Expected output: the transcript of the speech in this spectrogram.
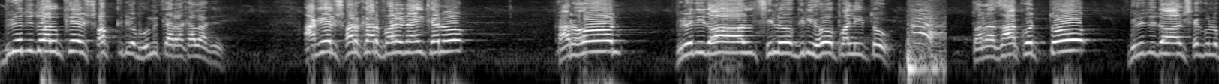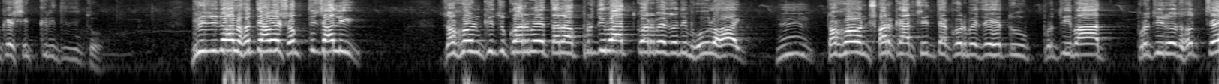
বিরোধী দলকে সক্রিয় ভূমিকা রাখা লাগে। আগের সরকার পারে নাই কেন? কারণ বিরোধী দল ছিল গৃহপালিত। তারা যা করত বিরোধী দল সেগুলোকে স্বীকৃতি দিত। বিরোধী দল হতে হবে শক্তিশালী। যখন কিছু করবে তারা প্রতিবাদ করবে যদি ভুল হয়। হুম। তখন সরকার চিন্তা করবে যেহেতু প্রতিবাদ প্রতিরোধ হচ্ছে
